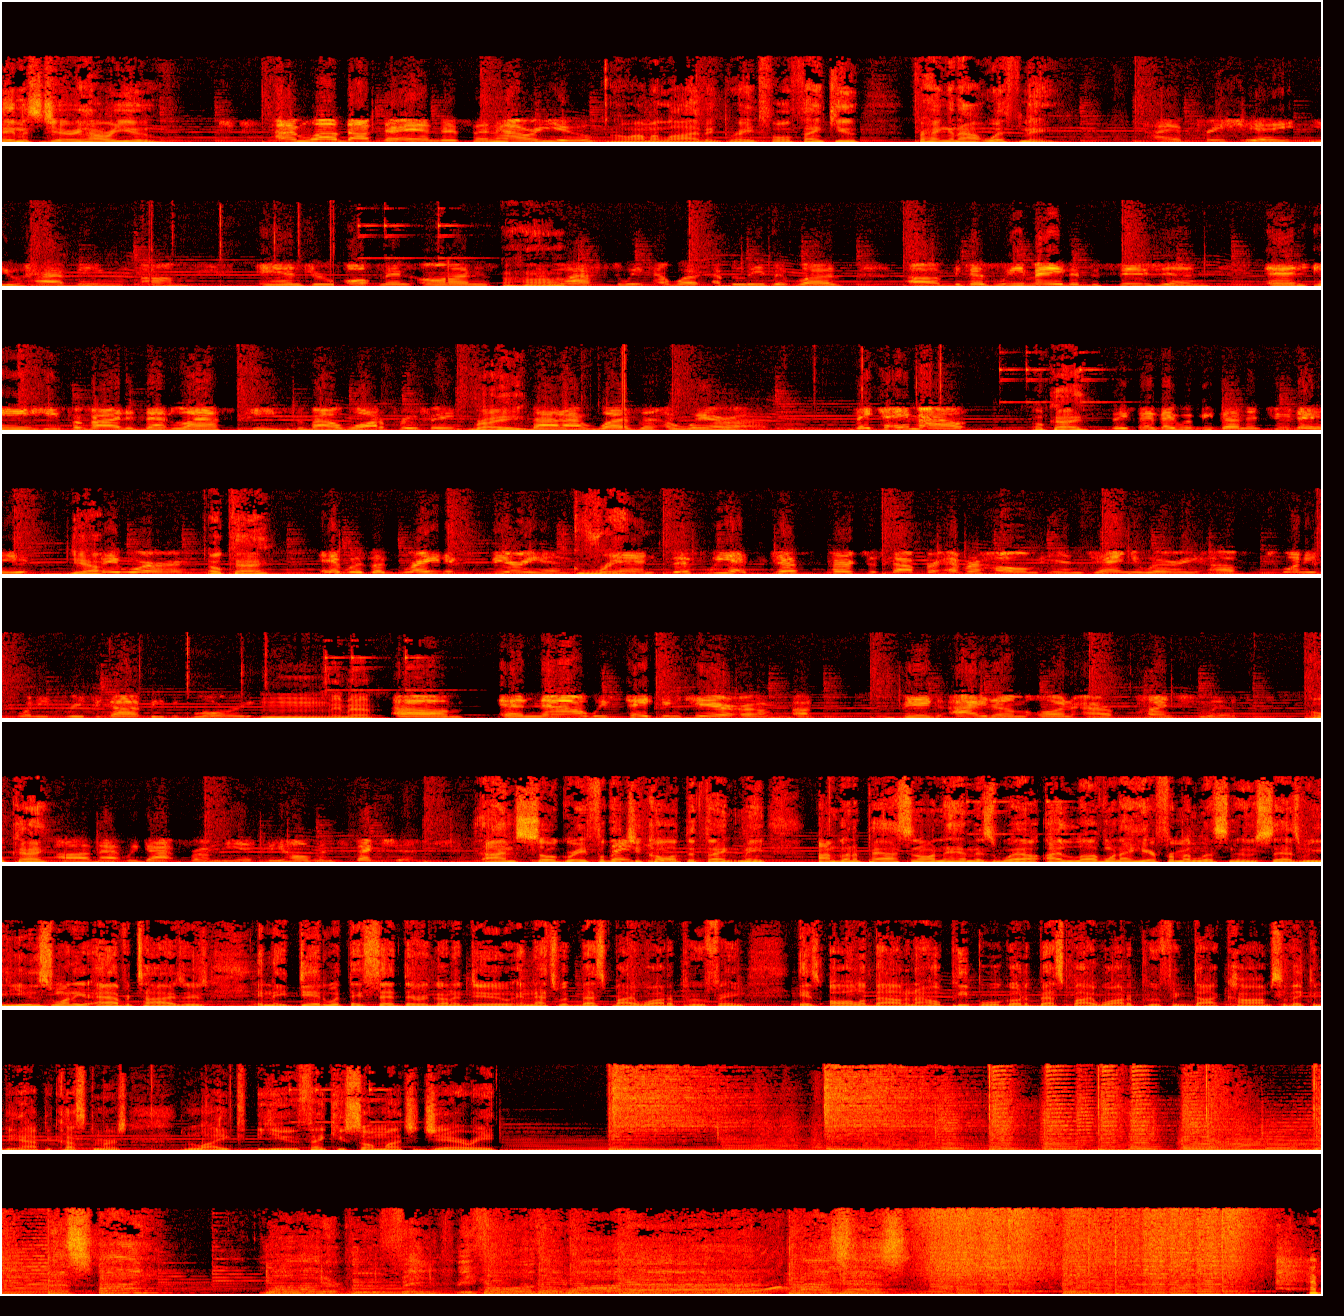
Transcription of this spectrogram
Hey, Miss Jerry, how are you? I'm well, Dr. Anderson. How are you? Oh, I'm alive and grateful. Thank you for hanging out with me. I appreciate you having um, Andrew Altman on Uh-huh. last week. I was, I believe it was, uh, because we made a decision, and he he provided that last piece about waterproofing Right. that I wasn't aware of. They came out. Okay. They said they would be done in two days. Yeah. They were. Okay. It was a great experience. Great. And this, we had just purchased our forever home in January of 2023. To God be the glory. Mm, amen. Um, and now we've taken care of a big item on our punch list Okay. uh, that we got from the, the home inspection. I'm so grateful that Thank you you. called to thank me. I'm going to pass it on to him as well. I love when I hear from a listener who says we used one of your advertisers and they did what they said they were going to do, and that's what Best Buy Waterproofing is all about. And I hope people will go to bestbuywaterproofing.com so they can be happy customers like you. Thank you so much, Jerry.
